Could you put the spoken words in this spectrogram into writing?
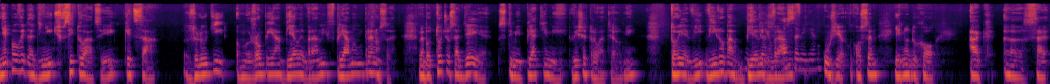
nepovedať nič v situácii, keď sa z ľudí robia biele vrany v priamom prenose. Lebo to, čo sa deje s tými piatimi vyšetrovateľmi, to je vý, výroba bielých vrán. Už je 8. Jednoducho, ak e, sa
